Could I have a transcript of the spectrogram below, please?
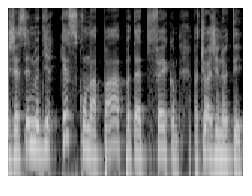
j'essaie de me dire qu'est-ce qu'on n'a pas peut-être fait comme. Bah, tu vois, j'ai noté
